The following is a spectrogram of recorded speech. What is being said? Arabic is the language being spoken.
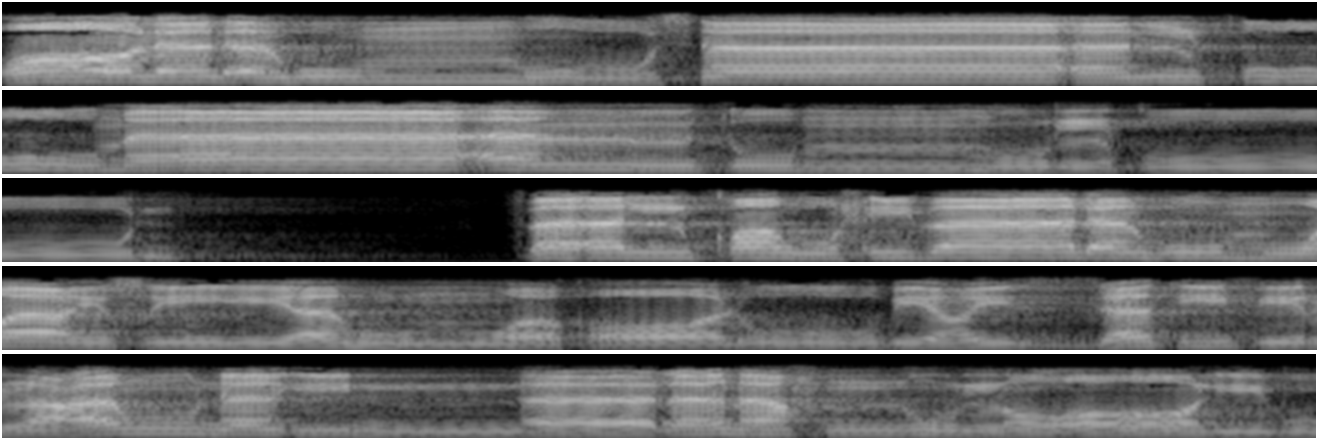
قَالَ لَهُم مُوسَى أَلْقُوا مَا أَنتُم مُّلْقُونَ فَأَلْقَوْا حِبَالَهُمْ وَعِصِيَّهُمْ وَقَالُوا بِعِزَّةِ فِرْعَوْنَ إِنَّا لَنَحْنُ الْغَالِبُونَ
